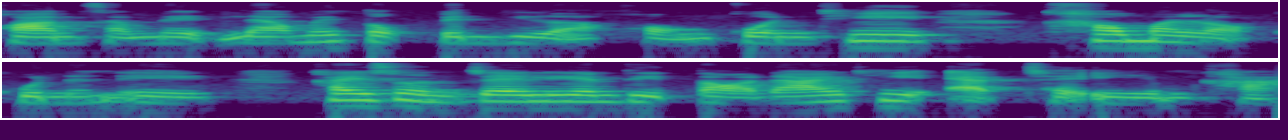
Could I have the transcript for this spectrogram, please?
ความสำเร็จแล้วไม่ตกเป็นเหยื่อของคนที่เข้ามาหลอกคุณนั่นเอง ใครสนใจเรียนติดต่อได้ที่แอดชเอมค่ะ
